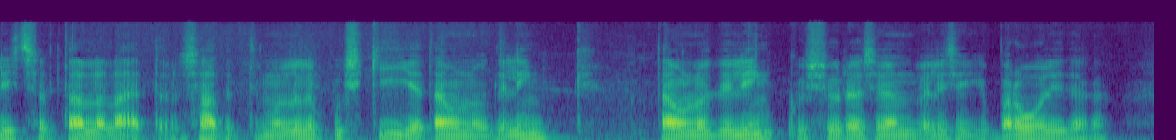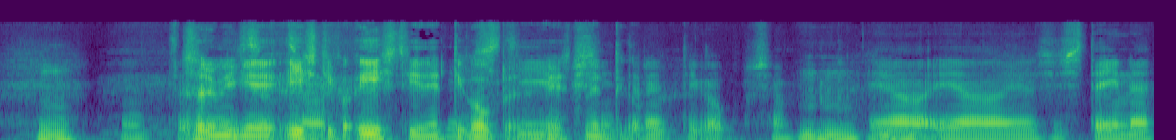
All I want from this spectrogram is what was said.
lihtsalt alla laetav, saadeti mulle lõpuks ja download'i link, download'i link, kusjuures ei olnud veel isegi parooli taga hmm.. see oli mingi Eesti, Eesti netikauplus? Eesti internetikauplus, jah mm. -hmm. ja, ja, ja siis teine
